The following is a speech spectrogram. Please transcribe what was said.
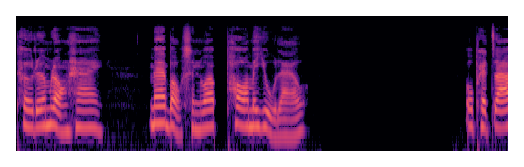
เธอเริ่มร้องไห้ แม่บอกฉันว่าพ่อไม่อยู่แล้ว โอ้พระเจ้า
